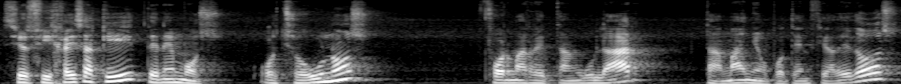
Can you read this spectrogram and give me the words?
Si os fijáis aquí, tenemos 8 unos, forma rectangular, tamaño potencia de 2,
